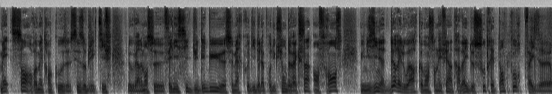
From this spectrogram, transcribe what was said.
mais sans remettre en cause ces objectifs. Le gouvernement se félicite du début euh, ce mercredi de la production de vaccins en France. Une usine d'Eure-et-Loire commence en effet un travail de sous-traitant pour Pfizer.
